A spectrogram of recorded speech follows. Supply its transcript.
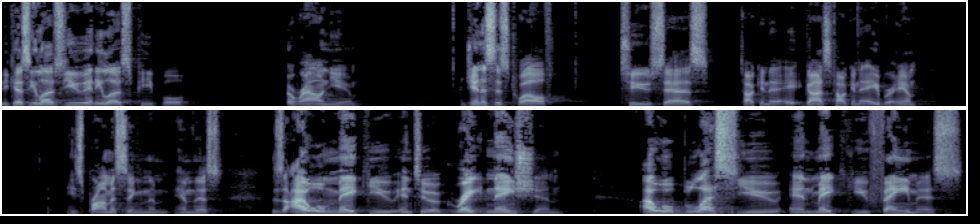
Because He loves you and He loves people around you. Genesis 12, 2 says, talking to, God's talking to Abraham. He's promising them, him this. Says, I will make you into a great nation. I will bless you and make you famous,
